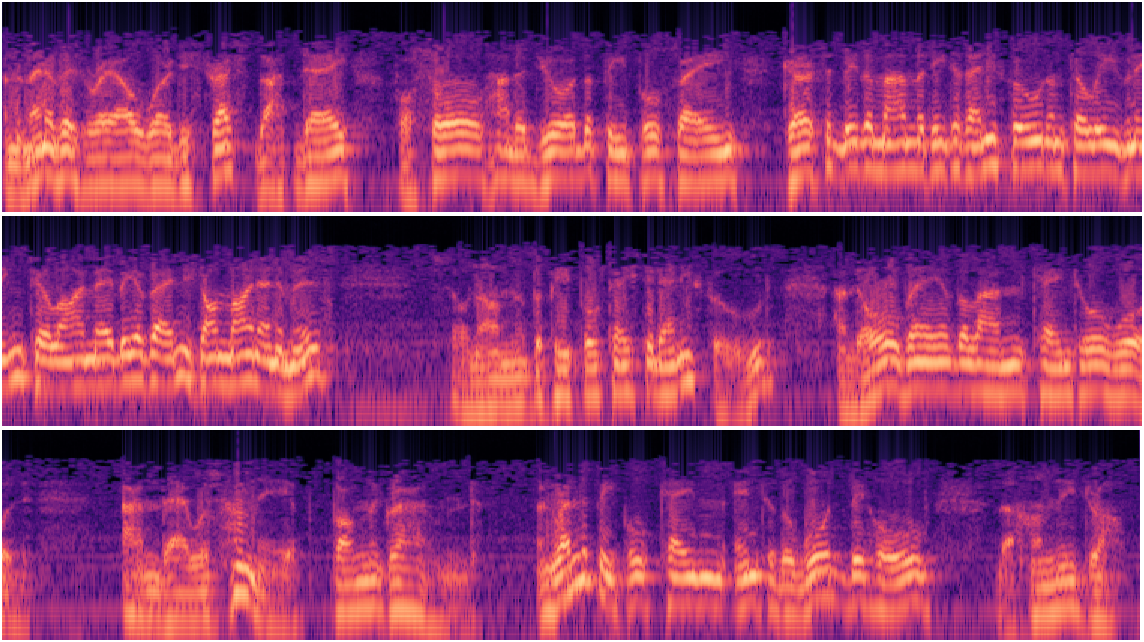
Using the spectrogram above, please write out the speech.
And the men of Israel were distressed that day, for Saul had adjured the people, saying, Cursed be the man that eateth any food until evening, till I may be avenged on mine enemies. So none of the people tasted any food, and all they of the land came to a wood, and there was honey upon the ground. And when the people came into the wood, behold, the honey dropped.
